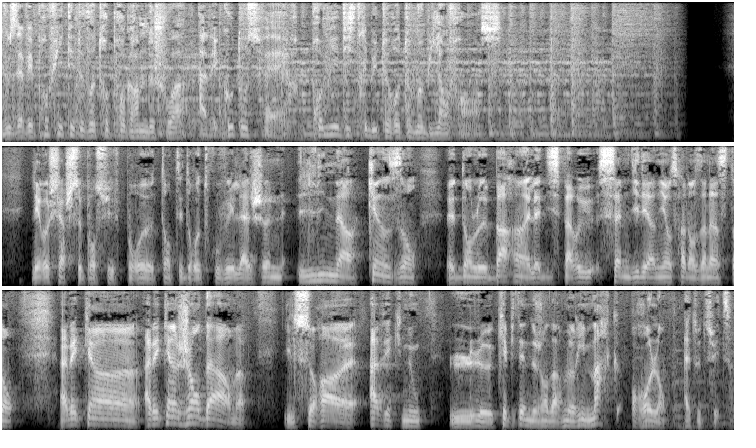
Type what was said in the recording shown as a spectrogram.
Vous avez profité de votre programme de choix avec Autosphère, premier distributeur automobile en France. Les recherches se poursuivent pour euh, tenter de retrouver la jeune Lina, 15 ans, euh, dans le Barin. Elle a disparu samedi dernier. On sera dans un instant avec un, gendarme. Il sera euh, avec nous, le capitaine de gendarmerie Marc Roland. A tout de suite.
